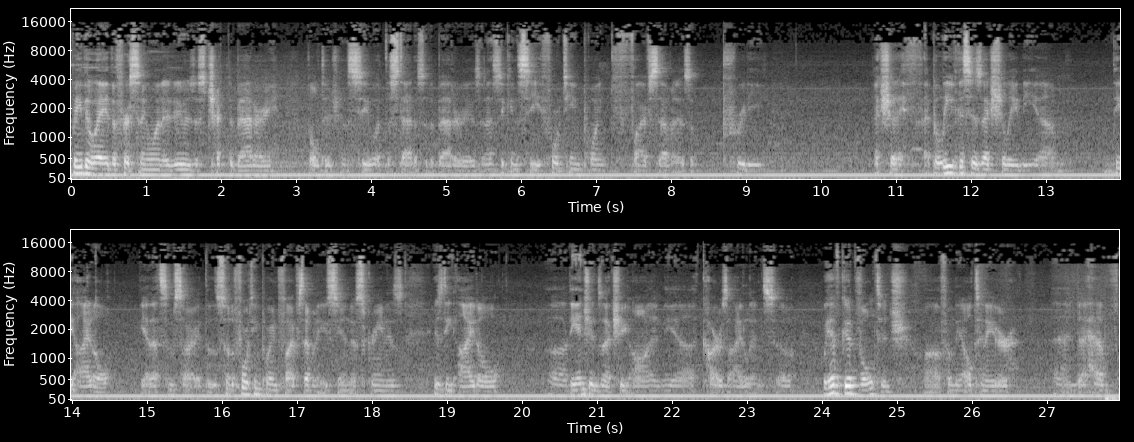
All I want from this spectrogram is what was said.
But either way, the first thing I want to do is just check the battery voltage and see what the status of the battery is. And as you can see, 14.57 is a pretty. Actually, I, I believe this is actually the um, the idle. Yeah, that's. I'm sorry. The, so the 14.57 that you see on the screen is is the idle. Uh, the engine's actually on and the uh, car's idling. So we have good voltage uh, from the alternator, and I have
